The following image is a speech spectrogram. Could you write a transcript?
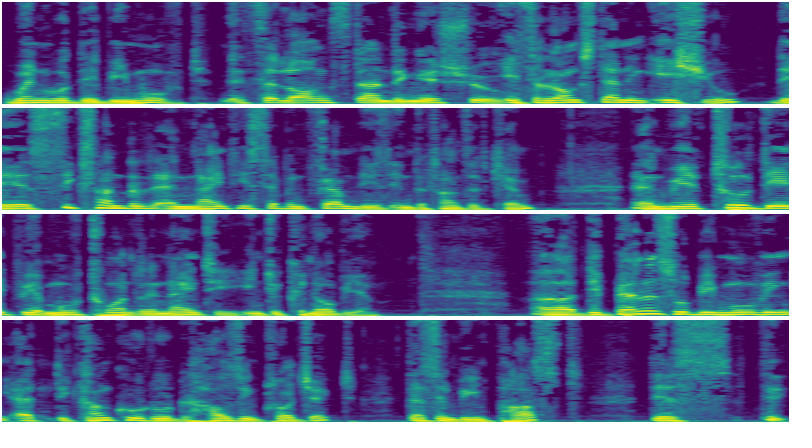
when would they be moved? It's a long-standing issue. It's a long-standing issue. There's 697 families in the transit camp, and we have till date we have moved 290 into Kenobia. Uh, the balance will be moving at the Kanku Road housing project that's been passed. There's th-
